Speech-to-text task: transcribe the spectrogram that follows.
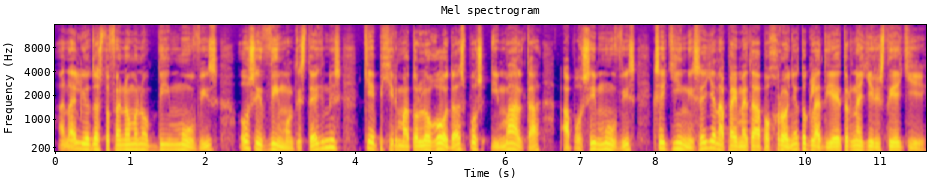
αναλύοντας το φαινόμενο B-Movies ως ειδήμων της τέχνης και επιχειρηματολογώντας πως η Μάλτα από C-Movies ξεκίνησε για να πάει μετά από χρόνια τον Gladiator να γυριστεί εκεί.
